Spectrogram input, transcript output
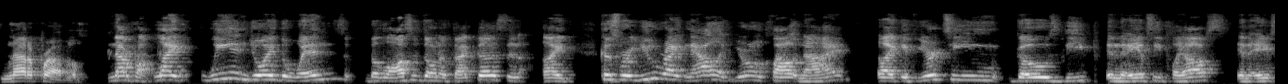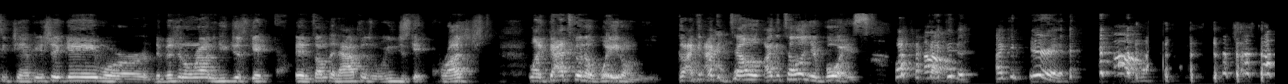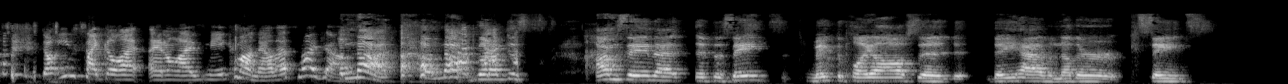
not a problem. not a problem. Like we enjoy the wins, the losses don't affect us, and like because for you right now, like you're on cloud nine. Like if your team goes deep in the AFC playoffs, in the AFC Championship game or divisional round, and you just get and something happens where you just get crushed, like that's gonna wait on you. I, can- I can tell. I can tell in your voice. I, oh. can, I can hear it. Oh. Don't you psychoanalyze me. Come on now, that's my job. I'm not. I'm not. But I'm just. I'm saying that if the Saints make the playoffs and they have another Saints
